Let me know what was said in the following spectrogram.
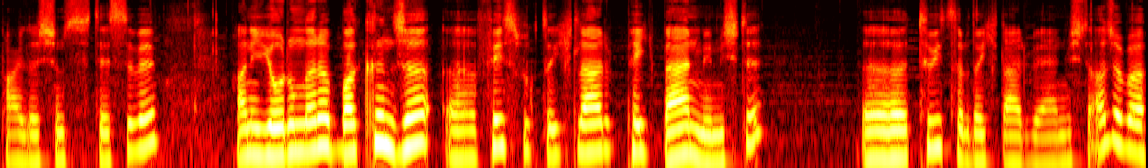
paylaşım sitesi ve hani yorumlara bakınca e, Facebook'takiler pek beğenmemişti. E, Twitter'dakiler beğenmişti. Acaba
